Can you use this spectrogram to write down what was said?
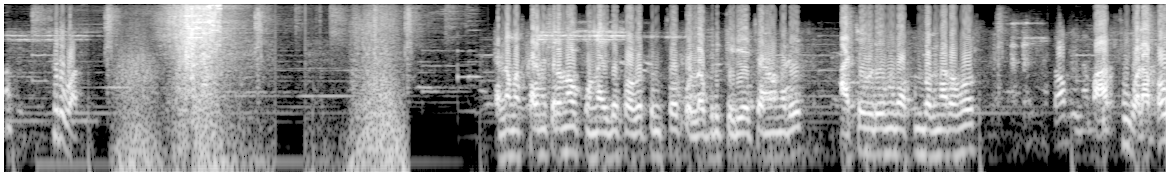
सुरुवात. तर नमस्कार मित्रांनो पुन्हा एकदा स्वागत तुमचं कोल्हापुरी केडी चॅनलमध्ये आजच्या व्हिडिओमध्ये आपण बघणार आहोत टॉप पाच वडापाव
